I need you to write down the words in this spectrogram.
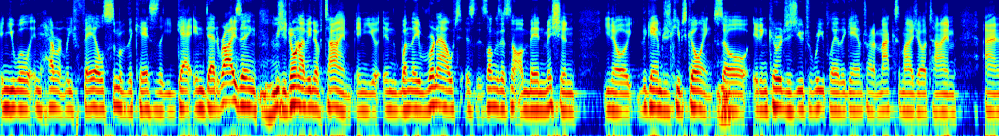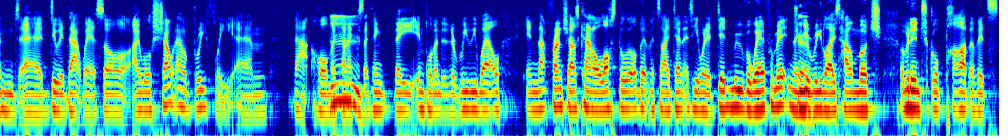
and you will inherently fail some of the cases that you get in Dead Rising Mm-hmm. because you don't have enough time. And you and when they run out, as, as long as it's not a main mission, you know the game just keeps going. Mm-hmm. So it encourages you to replay the game, try to maximize your time, and uh, do it that way. So I will shout out briefly. Um, that whole mechanic Mm. because I think they implemented it really well. And that franchise kind of lost a little bit of its identity when it did move away from it, and then True. you realize how much of an integral part of its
